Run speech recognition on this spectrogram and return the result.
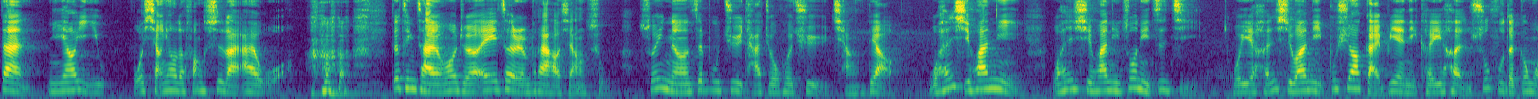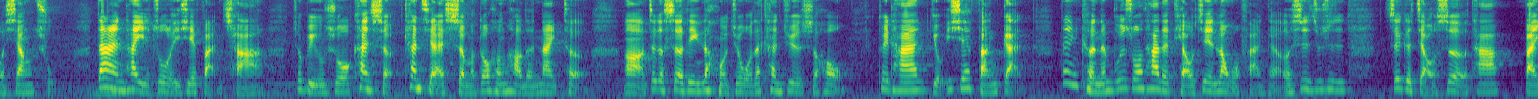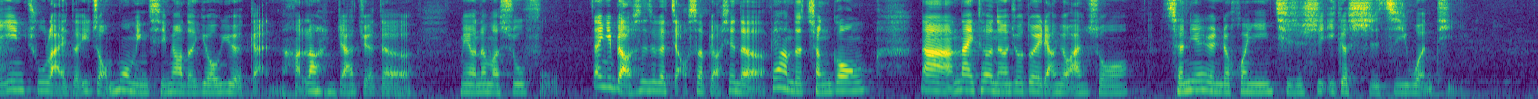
但你要以我想要的方式来爱我。这听起来有没有觉得，哎，这个人不太好相处？所以呢，这部剧他就会去强调，我很喜欢你，我很喜欢你做你自己。我也很喜欢你，不需要改变，你可以很舒服的跟我相处。当然，他也做了一些反差，就比如说看什看起来什么都很好的奈特啊，这个设定让我觉得我在看剧的时候对他有一些反感。但可能不是说他的条件让我反感，而是就是这个角色他反映出来的一种莫名其妙的优越感，哈，让人家觉得没有那么舒服。但也表示这个角色表现得非常的成功。那奈特呢，就对梁友安说：“成年人的婚姻其实是一个时机问题。”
